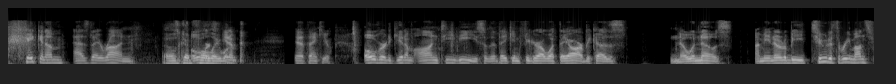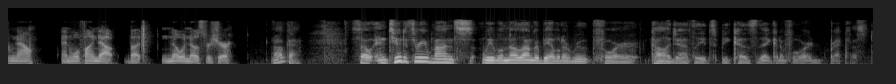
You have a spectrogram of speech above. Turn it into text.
shaking them as they run. That was good Foley work. Them, yeah, thank you. Over to get them on TV so that they can figure out what they are because no one knows. I mean, it'll be two to three months from now and we'll find out, but no one knows for sure. Okay. So in two to three months, we will no longer be able to root for college athletes because they can afford breakfast.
